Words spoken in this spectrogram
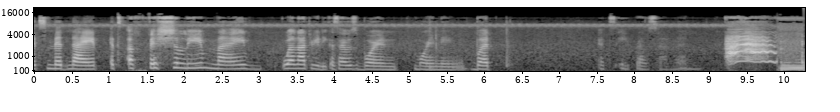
It's midnight. It's officially my well, not really, because I was born morning, but it's April 7. Good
